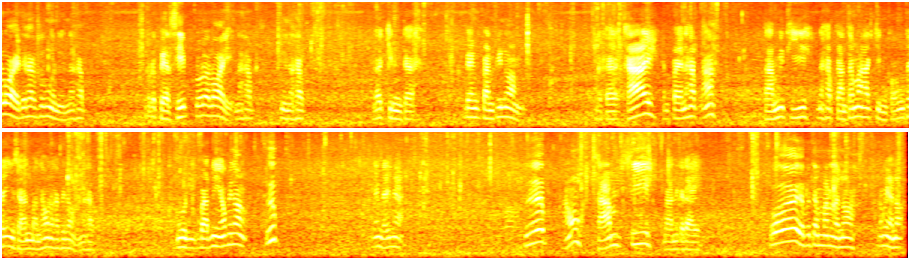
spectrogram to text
ละร้อยด้อครับซุมื้อนี้นะครับรถละแปดสิบรถละร้อยนะครับนี่นะครับ แล้วกินกับแบ่งปันพี่น้องแล้วก็ขายกันไปนะครับอะ ตามวิธีนะครับ การทำมาหากินของไทยอีสานบ้านเฮานะครับพี่น้องนะครับนู่นอีกบาทนี้เอาพี่น้องอึ๊บยังไงเนี่ยอึ๊บเอาสามสี่บาทนี้ก็ได้โอ้ยประจำมันละเนาะน้ำแม่เนาะ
